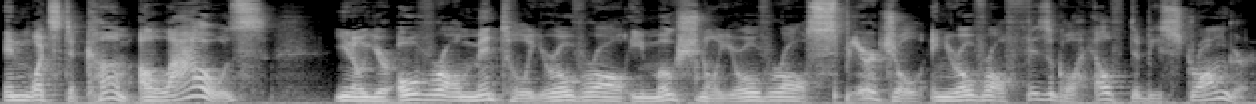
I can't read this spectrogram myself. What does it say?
in what's to come allows you know your overall mental your overall emotional your overall spiritual and your overall physical health to be stronger.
